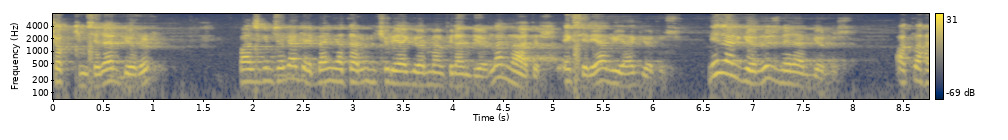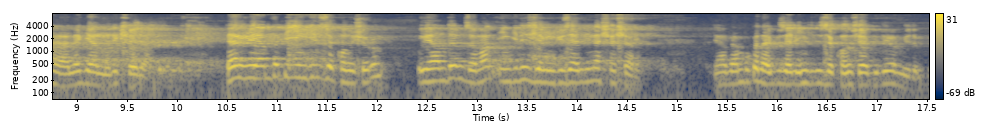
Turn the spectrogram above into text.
çok kimseler görür. Bazı kimseler de ben yatarım hiç rüya görmem filan diyorlar. Nadir. Ekseriya rüya görürüz. Neler görürüz, neler görürüz. Akla hayale gelmedik şeyler. Ben rüyamda bir İngilizce konuşurum. Uyandığım zaman İngilizcemin güzelliğine şaşarım. Ya ben bu kadar güzel İngilizce konuşabiliyor muydum?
